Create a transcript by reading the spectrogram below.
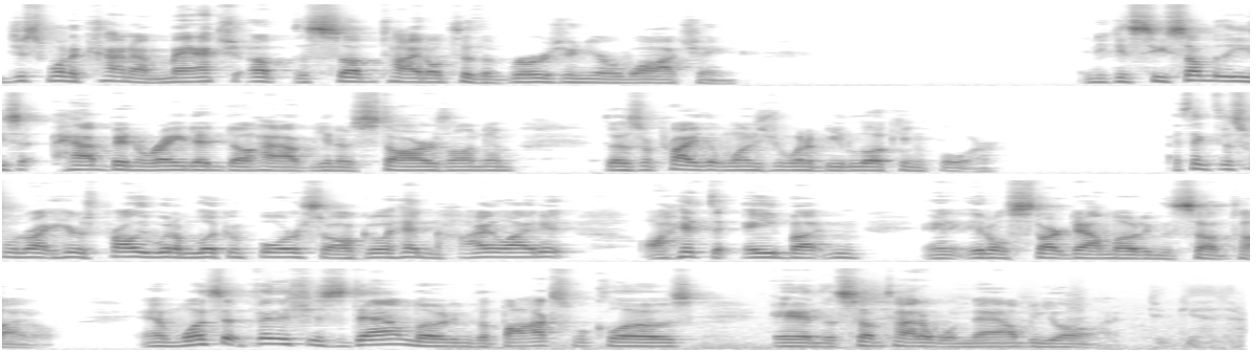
you just want to kind of match up the subtitle to the version you're watching. And you can see some of these have been rated. They'll have, you know, stars on them. Those are probably the ones you want to be looking for. I think this one right here is probably what I'm looking for. So I'll go ahead and highlight it. I'll hit the A button and it'll start downloading the subtitle. And once it finishes downloading, the box will close and the subtitle will now be on. Together.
